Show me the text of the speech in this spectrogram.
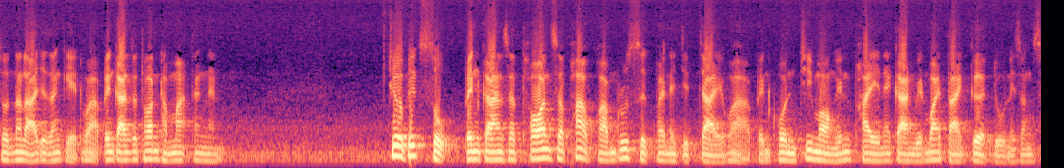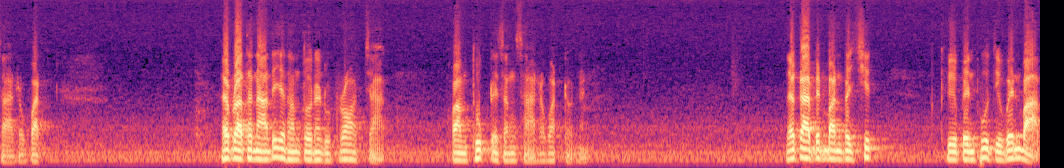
ชนทั้งหลายจะสังเกตว่า เป็นการสะท้อนธรรมะทั้งนั้น ชื่อภิกษุเป็นการสะท้อนสภาพความรู้สึกภายในจิตใจว่าเป็นคนที่มองเห็นภัยในการเวียนว่ายตายเกิดอยู่ในสังสารวัฏ และปรารถนาที่จะทำตัวนั้นหลุดรอดจากความทุกข์ในสังสารวัฏเท่านั้น แล้วกลายเป็นบรรพชิตคือเป็นผู้ที่เว้นบาป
